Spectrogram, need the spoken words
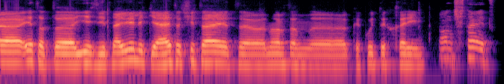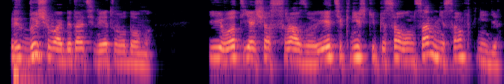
э, этот э, ездит на велике, а этот читает э, Нортон э, какую-то хрень. он читает предыдущего обитателя этого дома. И вот я сейчас сразу. Эти книжки писал он сам, не сам в книге.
